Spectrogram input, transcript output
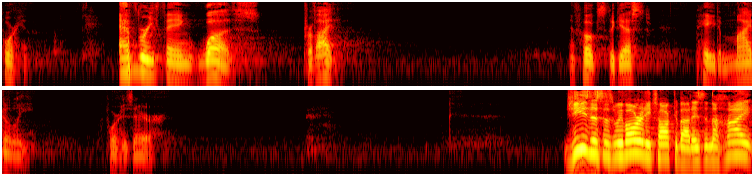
for him. Everything was provided. And, folks, the guest paid mightily for his error. Jesus, as we've already talked about, is in the height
